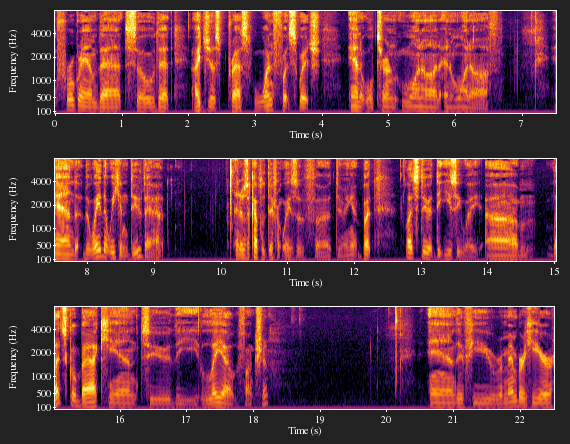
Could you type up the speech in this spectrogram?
program that so that I just press one foot switch and it will turn one on and one off. And the way that we can do that, and there's a couple of different ways of uh, doing it, but let's do it the easy way. Um, let's go back into the layout function. And if you remember here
